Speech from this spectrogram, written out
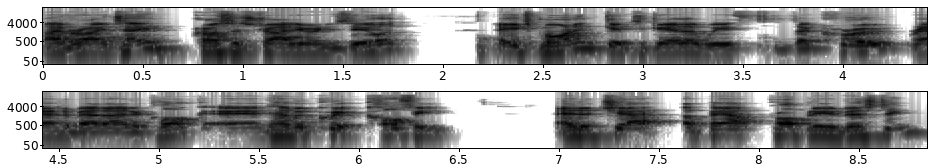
over 18 across Australia and New Zealand each morning get together with the crew around about eight o'clock and have a quick coffee and a chat about property investing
